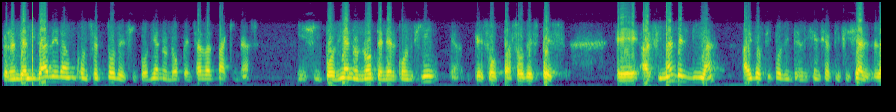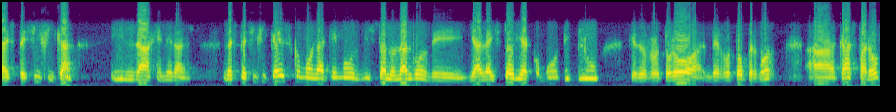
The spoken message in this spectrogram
pero en realidad era un concepto de si podían o no pensar las máquinas y si podían o no tener conciencia, que eso pasó después. Eh, al final del día hay dos tipos de inteligencia artificial, la específica y la general. La específica es como la que hemos visto a lo largo de ya la historia, como Deep Blue, que derrotó, derrotó perdón, a Kasparov,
